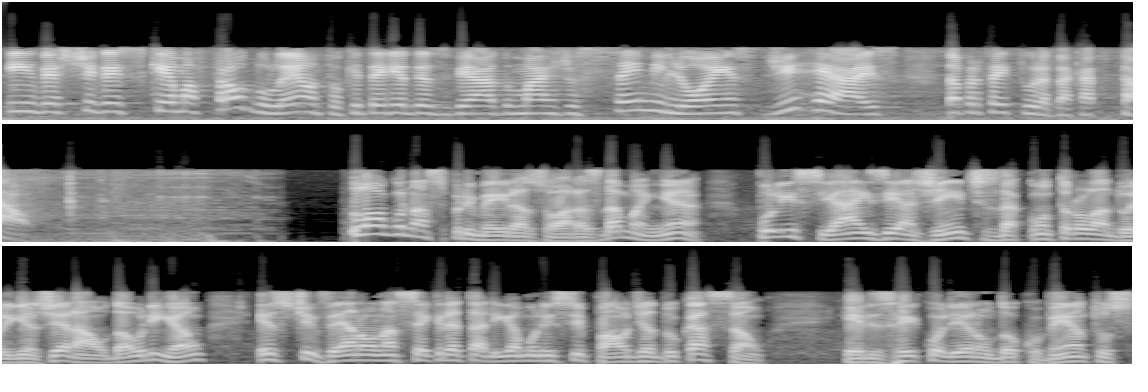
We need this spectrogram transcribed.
e investiga esquema fraudulento que teria desviado mais de 100 milhões de reais da Prefeitura da capital. Logo nas primeiras horas da manhã, policiais e agentes da Controladoria Geral da União estiveram na Secretaria Municipal de Educação. Eles recolheram documentos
